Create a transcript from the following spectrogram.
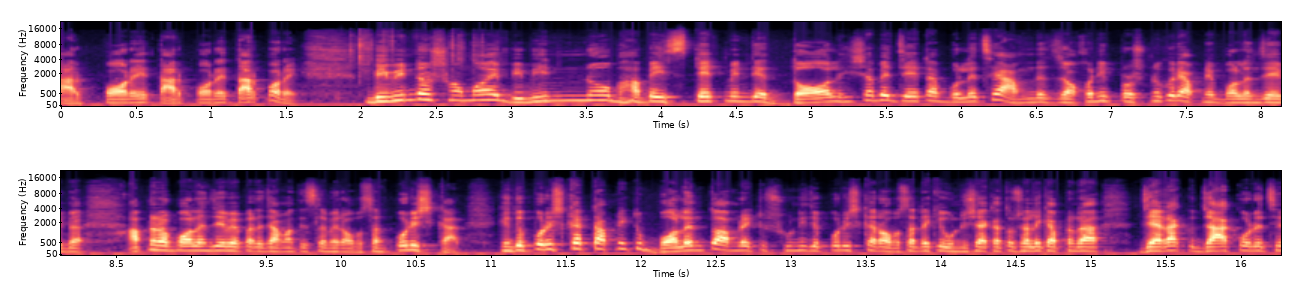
তারপরে তারপরে তারপরে বিভিন্ন সময় বিভিন্নভাবে স্টেটমেন্ট দিয়ে দল হিসাবে যেটা বলেছে আমরা যখনই প্রশ্ন করি আপনি বলেন যে আপনারা বলেন যে ব্যাপারে জামাত ইসলামের অবস্থান পরিষ্কার। কিন্তু পরিষ্কারটা আপনি একটু বলেন তো আমরা একটু শুনি যে পরিষ্কার অবস্থাটা কি উনিশশো একাত্তর সালে কি আপনারা যারা যা করেছিলেন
